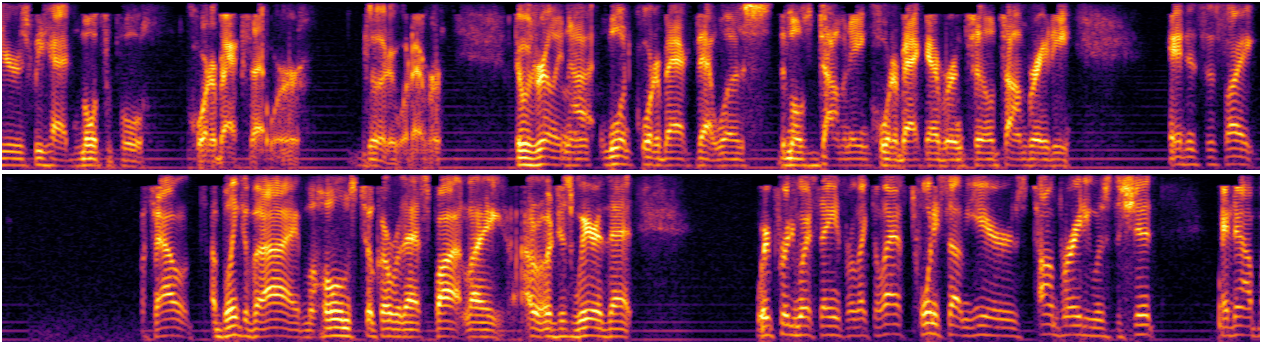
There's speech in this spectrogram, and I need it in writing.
years we had multiple quarterbacks that were good or whatever. There was really mm-hmm. not one quarterback that was the most dominating quarterback ever until Tom Brady. And it's just like, without a blink of an eye, Mahomes took over that spot. Like, I don't know, just weird that we're pretty much saying for like the last 20-something years, Tom Brady was the shit, and now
